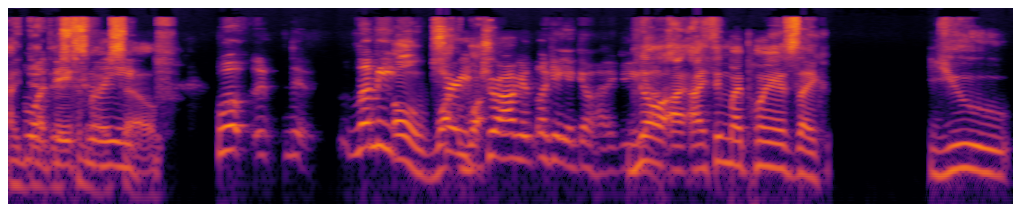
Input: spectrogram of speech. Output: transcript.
I did this to myself. Well, let me oh, sorry, you draw it. Okay, go ahead. You no, I, I think my point is like you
